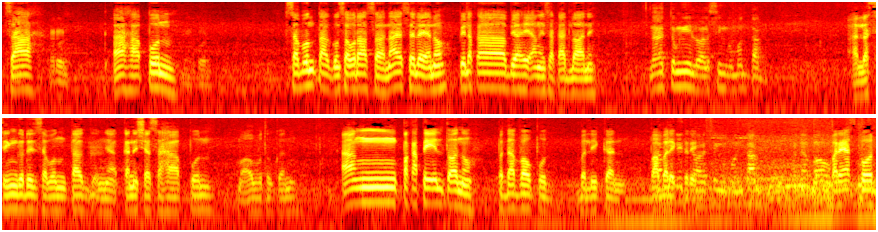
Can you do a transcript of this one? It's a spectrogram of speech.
Sa karon. ah, hapon. Sa buntag kung sa orasa na sila ano. Pila ka biyahe ang isa kadlaw ni? Na itong ilo alas 5 buntag. Alas 5 din sa buntag. Nya kani siya sa hapon. Maabot og ano. Ang pakatiil to ano, Padavaw pod, balikan. Babalik Dito, diri. Alas 5 buntag. Panabaw. Parehas pod.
